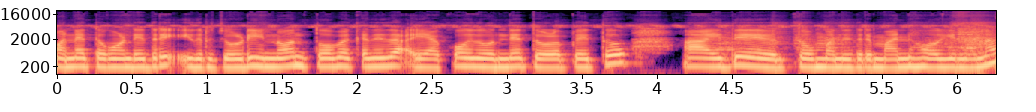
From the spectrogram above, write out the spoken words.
ಮನೆ ತೊಗೊಂಡಿದ್ರಿ. ಇದ್ರ ಜೋಡಿ ಇನ್ನೊಂದು ತೊಗೋಬೇಕಂದಿದ್ದೆ ಯಾಕೋ ಇದು ಒಂದೇ ತೊಗೊಳಪ್ಲಾಯ್ತು ಇದೇ ತೊಗೊಂಬಂದಿದ್ರಿ ಮನೆ ಹೋಗಿ ನಾನು.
